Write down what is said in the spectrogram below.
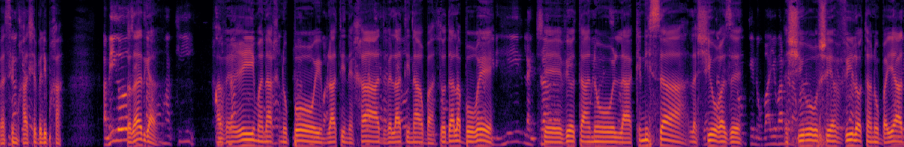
והשמחה שבלבך. תודה, אתגר. חברים, אנחנו פה עם לטין 1 ולטין 4. תודה לבורא שהביא אותנו לכניסה לשיעור הזה, לשיעור שיביא אותנו ביד,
